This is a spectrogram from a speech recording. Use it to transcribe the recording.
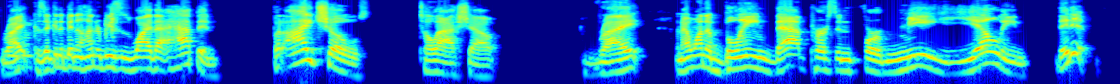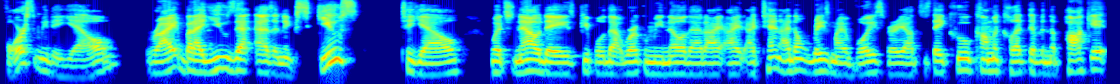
right? Mm-hmm. Because there could have been a hundred reasons why that happened but i chose to lash out right and i want to blame that person for me yelling they didn't force me to yell right but i use that as an excuse to yell which nowadays people that work with me know that I, I I tend I don't raise my voice very often. Stay cool, calm, and collective in the pocket.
